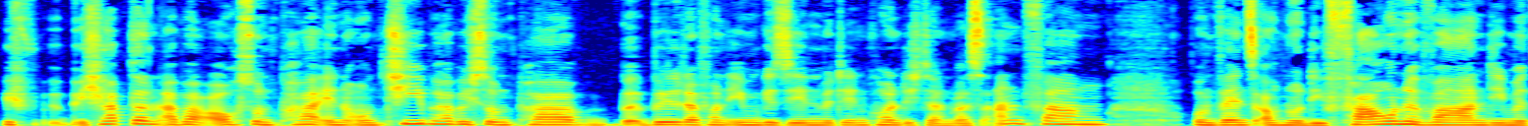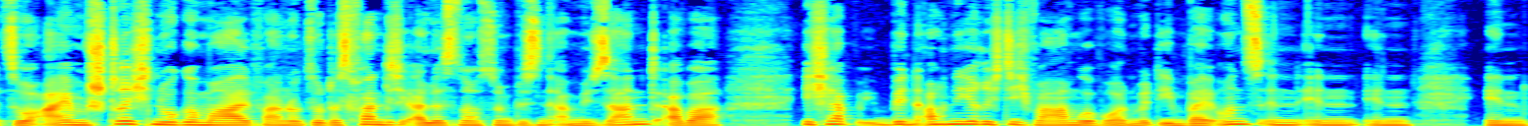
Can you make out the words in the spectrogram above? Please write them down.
ich, ich habe dann aber auch so ein paar in Antibes, habe ich so ein paar Bilder von ihm gesehen, mit denen konnte ich dann was anfangen. Und wenn es auch nur die Faune waren, die mit so einem Strich nur gemalt waren und so, das fand ich alles noch so ein bisschen amüsant. Aber ich hab, bin auch nie richtig warm geworden mit ihm. Bei uns in, in, in, in,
